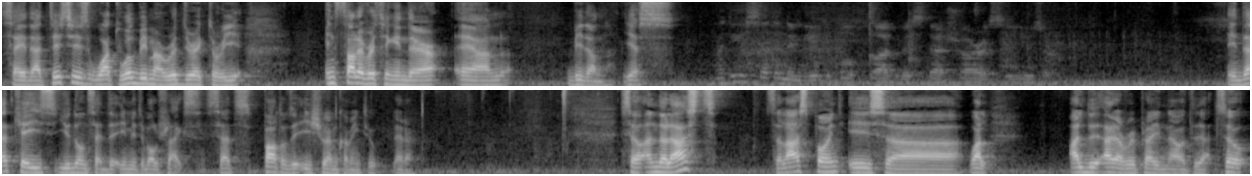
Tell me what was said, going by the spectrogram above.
say that this is what will be my root directory, install everything in there, and be done. Yes? How do you set an immutable flag with dash r as a user? In that case, you don't set the immutable flags. That's part of the issue I'm coming to later. So, and the last, the last point is, uh, well, I'll, do, I'll reply now to that. So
